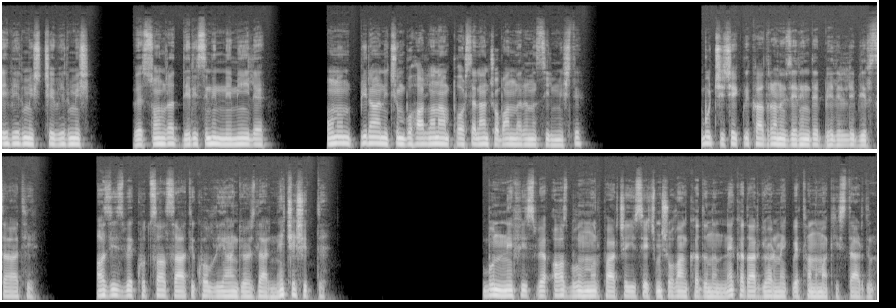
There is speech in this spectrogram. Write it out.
evirmiş, çevirmiş ve sonra derisinin nemiyle onun bir an için buharlanan porselen çobanlarını silmişti? Bu çiçekli kadran üzerinde belirli bir saati, aziz ve kutsal saati kollayan gözler ne çeşitti? Bu nefis ve az bulunur parçayı seçmiş olan kadını ne kadar görmek ve tanımak isterdim.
